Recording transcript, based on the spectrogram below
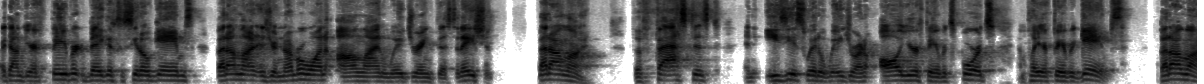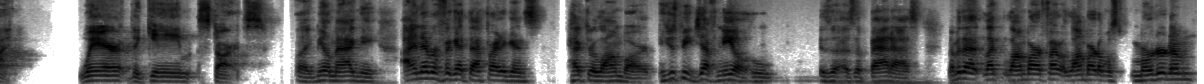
right down to your favorite Vegas casino games, BetOnline is your number one online wagering destination. BetOnline, the fastest and easiest way to wager on all your favorite sports and play your favorite games. BetOnline, where the game starts. Like Neil Magny, I never forget that fight against Hector Lombard. He just beat Jeff Neal, who is a, is a badass. Remember that like Lombard fight where Lombard almost murdered him,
